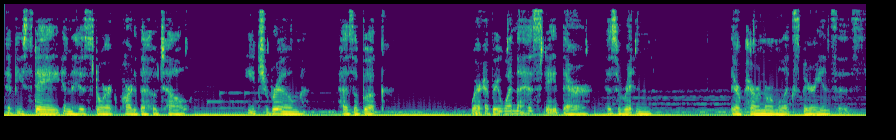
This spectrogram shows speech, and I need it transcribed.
If you stay in the historic part of the hotel, each room has a book where everyone that has stayed there has written their paranormal experiences.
